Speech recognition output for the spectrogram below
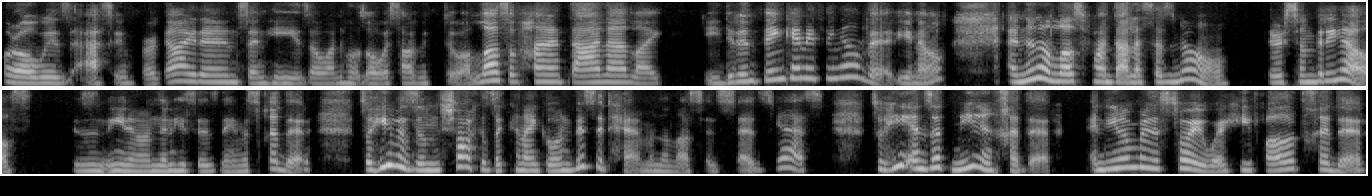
are always asking for guidance, and he's the one who's always talking to Allah subhanahu wa ta'ala. Like, he didn't think anything of it, you know? And then Allah subhanahu wa ta'ala says, No, there's somebody else. Isn't you know, and then he says name is Khidr. So he was in shock. He's like, Can I go and visit him? And Allah says, says yes. So he ends up meeting Khidr. And you remember the story where he followed Khidr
